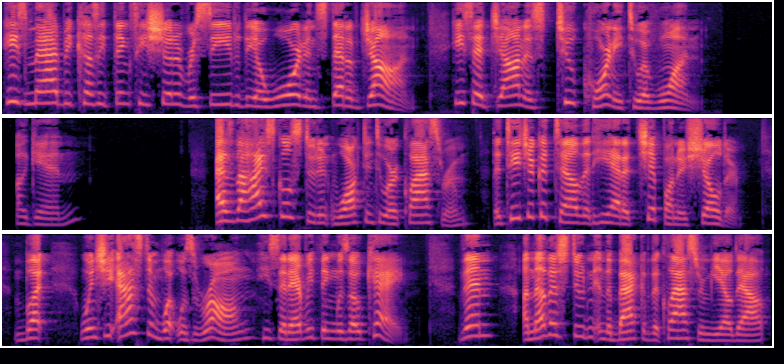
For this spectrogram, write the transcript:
He's mad because he thinks he should have received the award instead of John. He said John is too corny to have won. Again. As the high school student walked into her classroom, the teacher could tell that he had a chip on his shoulder. But when she asked him what was wrong, he said everything was okay. Then another student in the back of the classroom yelled out,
